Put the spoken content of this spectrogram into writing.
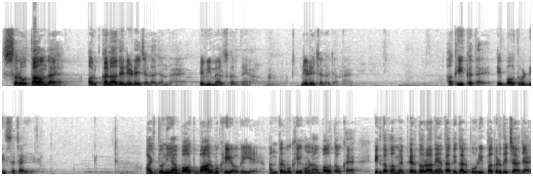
ਸਰੋਤਾ ਹੁੰਦਾ ਹੈ ਔਰ ਕਲਾ ਦੇ ਨੇੜੇ ਚਲਾ ਜਾਂਦਾ ਹੈ। ਇਹ ਵੀ ਮਹਿਰਜ ਕਰਦੇ ਆ ਨੇੜੇ ਚਲਾ ਜਾਂਦਾ ਹੈ। ਹਕੀਕਤ ਹੈ, ਇਹ ਬਹੁਤ ਵੱਡੀ ਸਚਾਈ ਹੈ। ਅੱਜ ਦੁਨੀਆ ਬਹੁਤ ਬਾਹਰ ਮੁਖੀ ਹੋ ਗਈ ਹੈ, ਅੰਤਰਮੁਖੀ ਹੋਣਾ ਬਹੁਤ ਔਖਾ ਹੈ। ਇੱਕ ਦਫਾ ਮੈਂ ਫਿਰ ਦੁਹਰਾ ਦਿਆਂ ਤਾਂ ਕਿ ਗੱਲ ਪੂਰੀ ਪਕੜ ਦੇ ਚ ਆ ਜਾਏ।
